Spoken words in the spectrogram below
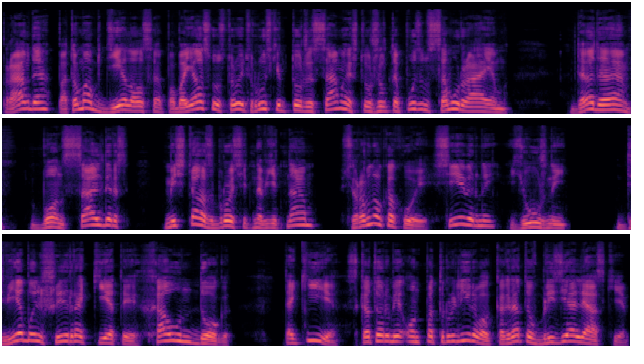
Правда, потом обделался, побоялся устроить русским то же самое, что желтопузым самураем. Да-да, Бон Сальдерс мечтал сбросить на Вьетнам, все равно какой, северный, южный. Две большие ракеты Хаундог Такие, с которыми он патрулировал когда-то вблизи Аляски.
